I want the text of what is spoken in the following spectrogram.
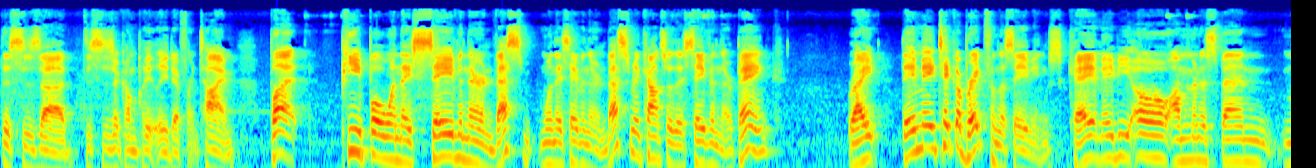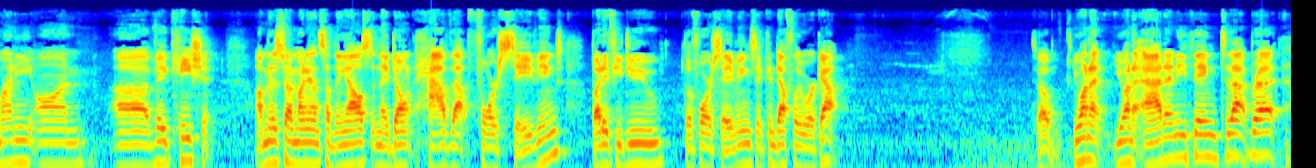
this is a this is a completely different time. But people when they save in their invest when they save in their investment accounts or they save in their bank, right? They may take a break from the savings. Okay, it may be oh I'm gonna spend money on uh, vacation. I'm to spend money on something else and they don't have that forced savings. But if you do the four savings, it can definitely work out. So you want to you want to add anything to that, Brett?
